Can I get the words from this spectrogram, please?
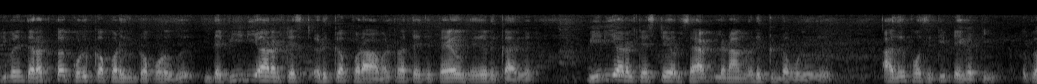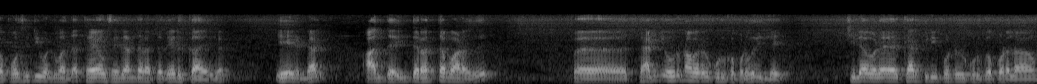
இவன் இந்த ரத்தம் கொடுக்கப்படுகின்ற பொழுது இந்த பிடிஆர்எல் டெஸ்ட் எடுக்கப்படாமல் ரத்தத்தை தயவு செய்து எடுக்கார்கள். விடிஆர்எல் டெஸ்ட்டை ஒரு சாம்பிளில் நாங்கள் எடுக்கின்ற பொழுது அது பாசிட்டிவ் நெகட்டிவ் இப்போ பாசிட்டிவ் ஒன்று வந்தால் தயவு செய்து அந்த ரத்தத்தை எடுக்காதீர்கள். ஏனென்றால் அந்த இந்த ரத்தமானது இப்போ தனி ஒரு நபருக்கு கொடுக்கப்படுவது இல்லை. சிலவள கர்ப்பிணி பெண்ணுக்கு கொடுக்கப்படலாம்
